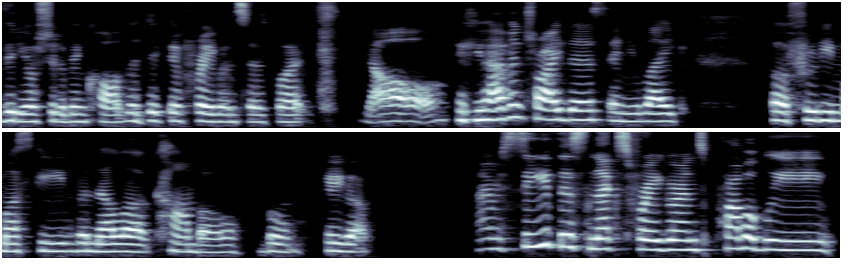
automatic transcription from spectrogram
video should have been called addictive fragrances. But y'all, if you haven't tried this and you like a fruity, musky, vanilla combo, boom, here you go. I received this next fragrance probably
